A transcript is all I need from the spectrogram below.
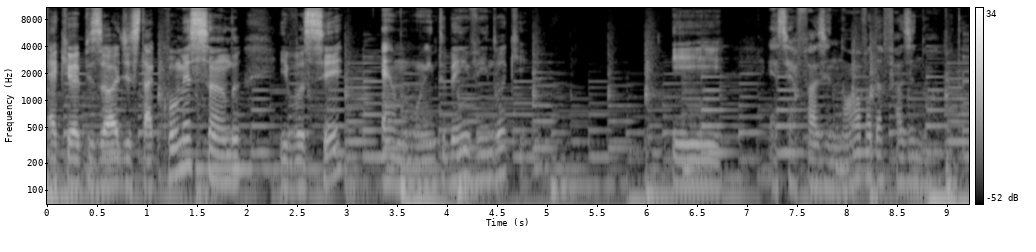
é que o episódio está começando e você é muito bem-vindo aqui. E essa é a fase nova da fase nova, tá?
